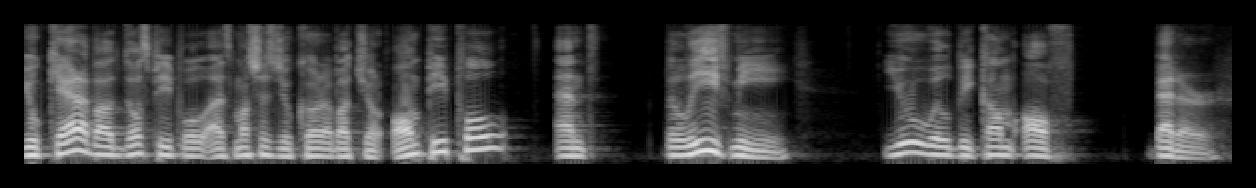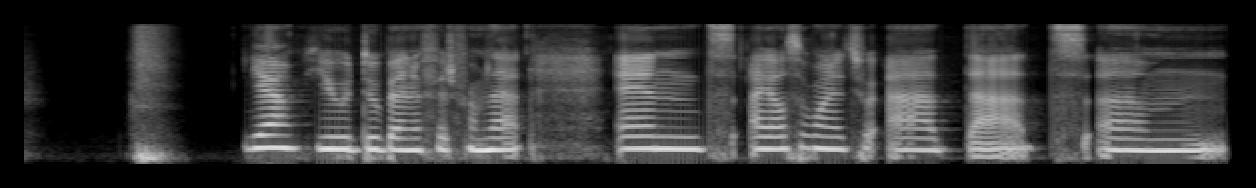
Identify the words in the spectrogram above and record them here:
you care about those people as much as you care about your own people. And believe me, you will become off better. Yeah, you do benefit from that. And I also wanted to add that, um,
